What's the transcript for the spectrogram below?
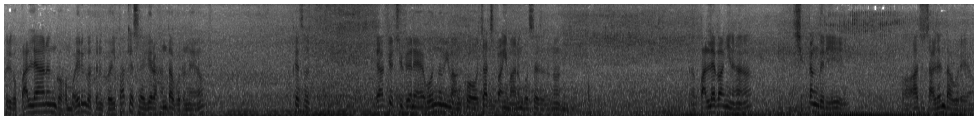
그리고 빨래하는 거 뭐 이런 것들은 거의 밖에서 해결을 한다고 그러네요. 그래서 대학교 주변에 원룸이 많고 자취방이 많은 곳에서는 어, 빨래방이나 식당들이 어, 아주 잘 된다고 그래요.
